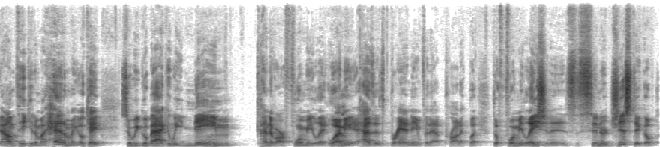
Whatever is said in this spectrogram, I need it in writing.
now I'm thinking in my head, I'm like, okay, so we go back and we name kind of our formula. Well, I mean, it has its brand name for that product, but the formulation is synergistic of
